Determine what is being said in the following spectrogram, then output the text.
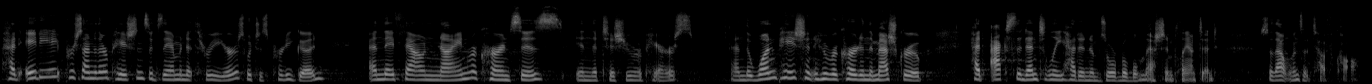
had 88% of their patients examined at three years, which is pretty good, and they found nine recurrences in the tissue repairs. And the one patient who recurred in the mesh group had accidentally had an absorbable mesh implanted. So that one's a tough call.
